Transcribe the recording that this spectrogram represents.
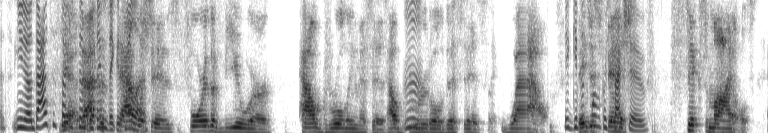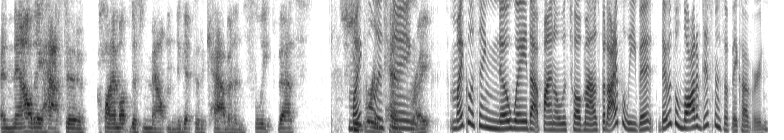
us? You know, that's such a simple thing that they could tell us. establishes for the viewer how grueling this is, how Mm. brutal this is. Like, wow, It gives us more perspective. six miles, and now they have to climb up this mountain to get to the cabin and sleep. That's super Michael is intense, saying- right? Michael is saying no way that final was twelve miles, but I believe it. There was a lot of distance that they covered.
